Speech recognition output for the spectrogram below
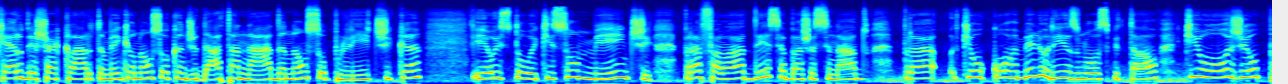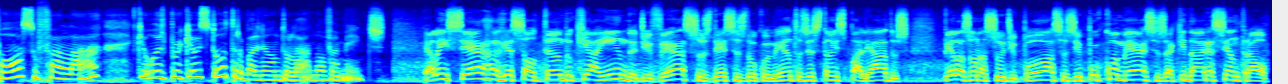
Quero deixar claro também que eu não sou candidata a nada, não sou política e eu eu estou aqui somente para falar desse abaixo-assinado, para que ocorra melhorias no hospital, que hoje eu posso falar, que hoje, porque eu estou trabalhando lá novamente. Ela encerra ressaltando que ainda diversos desses documentos estão espalhados pela Zona Sul de Poços e por comércios aqui da área central,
